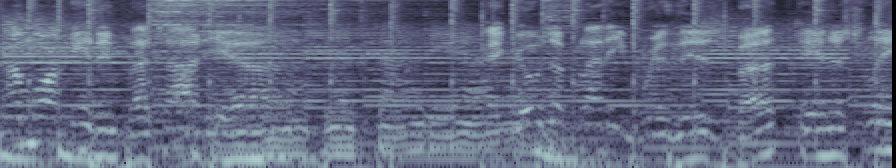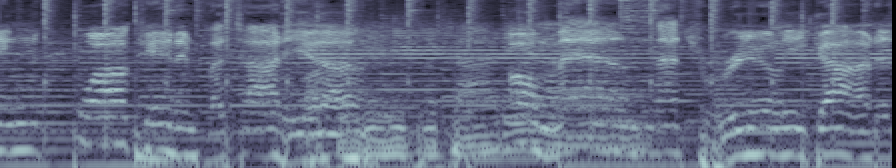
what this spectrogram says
I'm walking in Flatardia. There goes a flatty with his butt in a sling, walking in Platadia. Oh man, that's really got a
